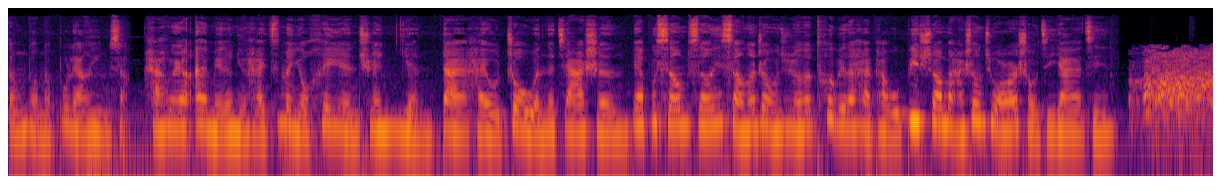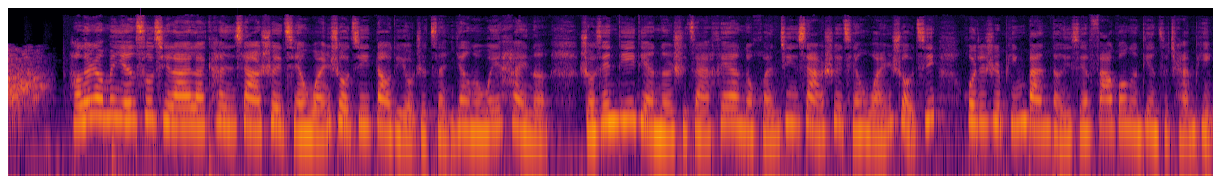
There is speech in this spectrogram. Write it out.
等等的不良影响，还会让爱美的女孩子们有黑眼圈、眼袋，还有皱纹的加深。哎呀，不行不行！一想到这，我就觉得特别的害怕。我必须要马上去玩玩手机，压压惊。好了，让我们严肃起来，来看一下睡前玩手机到底有着怎样的危害呢？首先，第一点呢，是在黑暗的环境下睡前玩手机，或者是平板等一些发光的电子产品，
